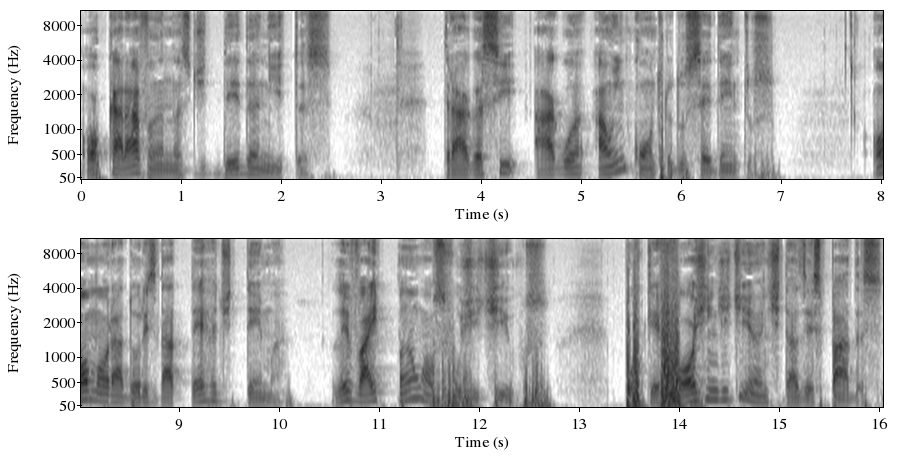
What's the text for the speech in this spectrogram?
ó caravanas de dedanitas. Traga-se água ao encontro dos sedentos. Ó moradores da terra de Tema, levai pão aos fugitivos, porque fogem de diante das espadas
